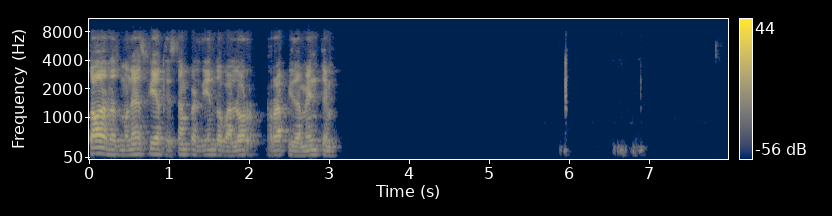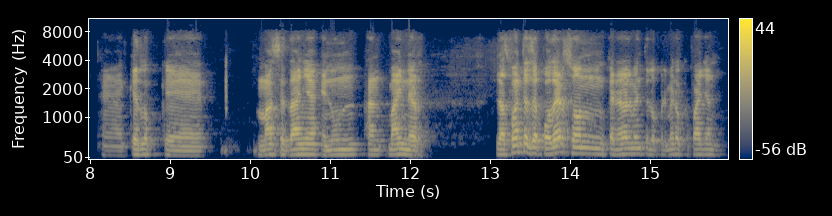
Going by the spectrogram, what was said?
todas las monedas fiat están perdiendo valor rápidamente. Eh, ¿Qué es lo que más se daña en un Antminer? Las fuentes de poder son generalmente lo primero que fallan.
